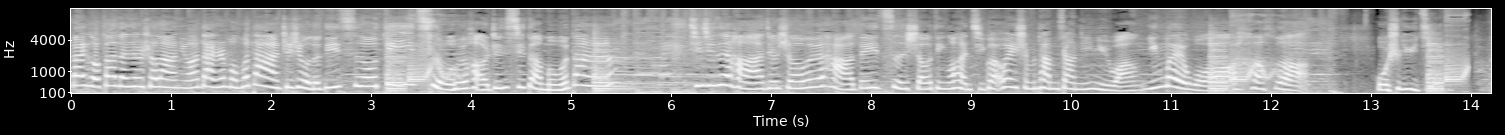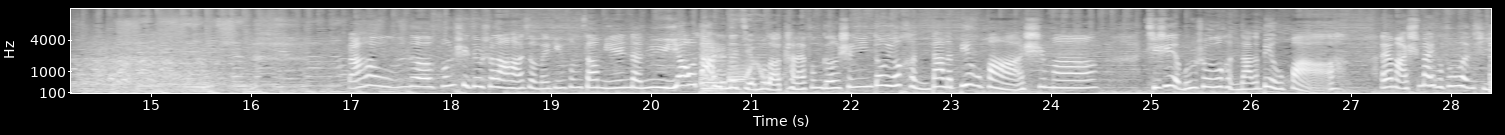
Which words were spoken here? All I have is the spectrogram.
麦狗发的就说了，女王大人么么哒，这是我的第一次哦，第一次我会好好珍惜的，么么哒。亲戚最好啊，就说微微好，第一次收听，我很奇怪为什么他们叫你女王，因为我呵呵，我是御姐。然后我们的风氏就说了，好久没听风骚迷人的女妖大人的节目了，看来风格声音都有很大的变化，是吗？其实也不是说有很大的变化，哎呀妈，是麦克风问题，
